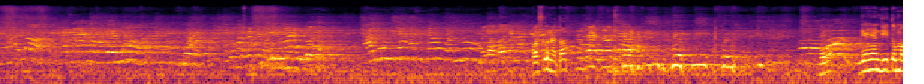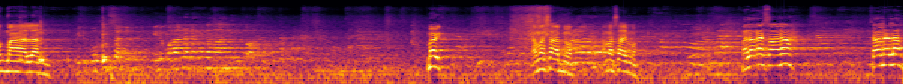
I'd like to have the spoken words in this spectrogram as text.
Ano? Nagkana-anak kayo. Hindi. Ayaw niya kasi daw, ano. May laban. Pause ko na to. Ganyan dito magmahalan. Binubuhusan. Kinukuha na lang ng hangin to. Mark! Ang masabi mo? Ang masabi mo? Malakas sana. Sana lang.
